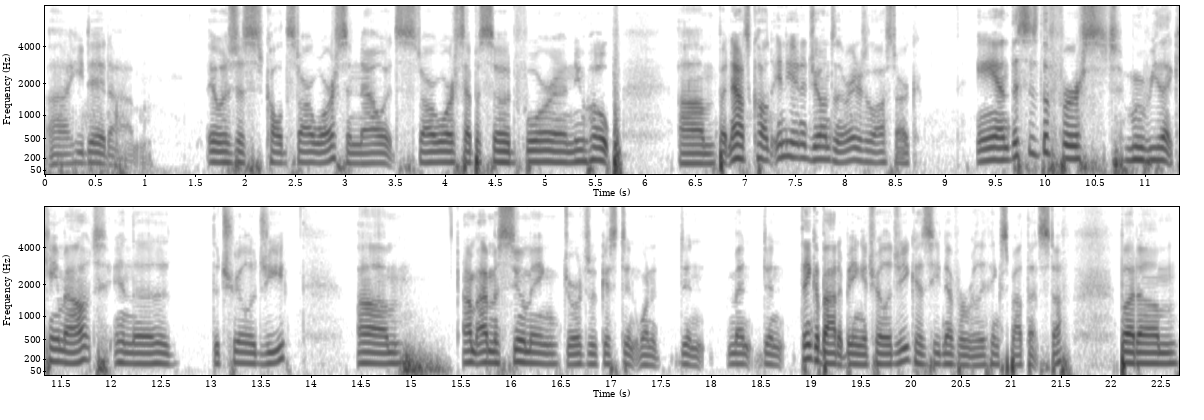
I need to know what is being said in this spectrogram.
Uh, he did. Um, it was just called Star Wars, and now it's Star Wars Episode 4 A New Hope. Um, but now it's called Indiana Jones and the Raiders of the Lost Ark. And this is the first movie that came out in the the trilogy. Um, I'm, I'm assuming George Lucas didn't want to didn't meant didn't think about it being a trilogy because he never really thinks about that stuff. But um,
